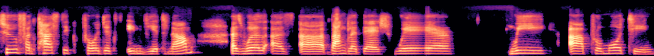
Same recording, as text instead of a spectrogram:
two fantastic projects in Vietnam as well as uh, Bangladesh, where we are promoting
